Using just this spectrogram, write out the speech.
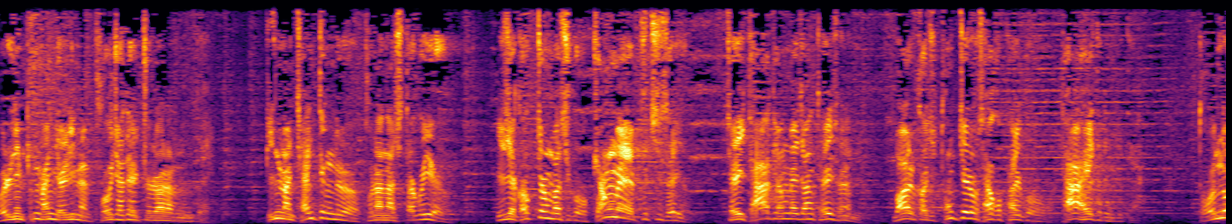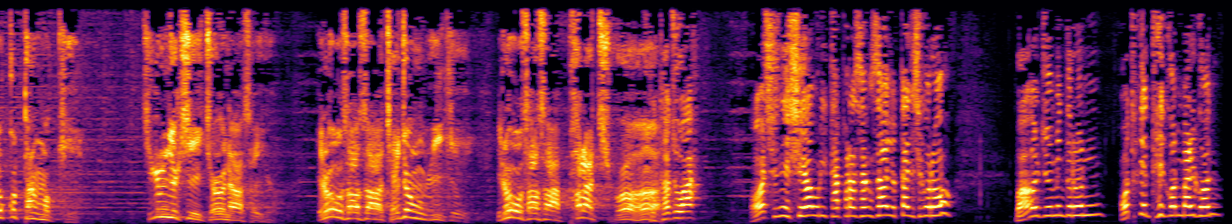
올림픽만 열리면 부자 될 줄 알았는데 빚만 잔뜩 넣어 불안하시다고요. 이제 걱정 마시고 경매에 붙이세요. 저희 다 경매장터에서는 마을까지 통째로 사고 팔고 다 해드립니다. 돈 놓고 탕 먹기. 지금 역시 전화하세요. 1544 재정위기 1544 팔아치고 어, 다 좋아. 어신이시여 우리 타파라 상사 요딴 식으로 마을 주민들은 어떻게 태건 말건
